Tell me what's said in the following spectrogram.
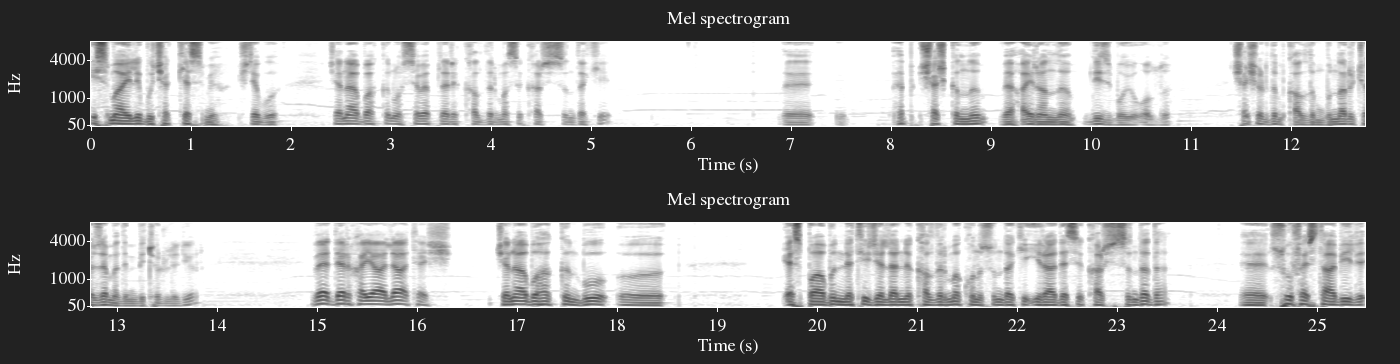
İsmail'i bıçak kesmiyor. İşte bu Cenab-ı Hakk'ın o sebepleri kaldırması karşısındaki e, hep şaşkınlığım ve hayranlığım diz boyu oldu. Şaşırdım kaldım bunları çözemedim bir türlü diyor. Ve der hayal ateş Cenab-ı Hakk'ın bu e, esbabın neticelerini kaldırma konusundaki iradesi karşısında da e, sufestabi,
